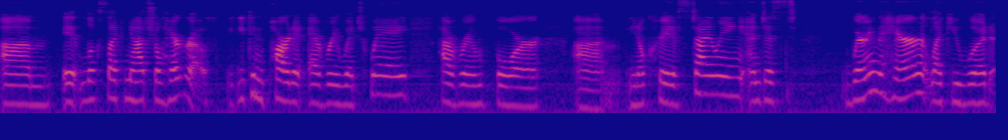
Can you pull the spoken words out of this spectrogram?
Um, it looks like natural hair growth. You can part it every which way, have room for, um, you know, creative styling and just wearing the hair like you would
